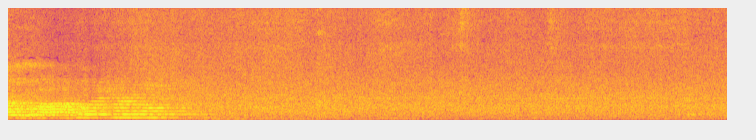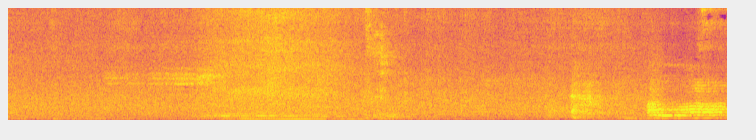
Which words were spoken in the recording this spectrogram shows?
الله أكبر الله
